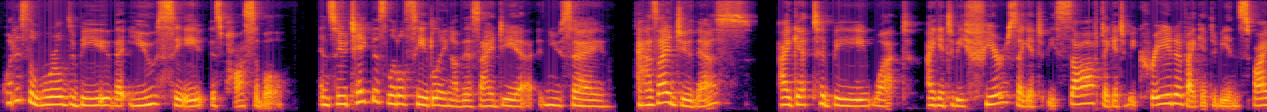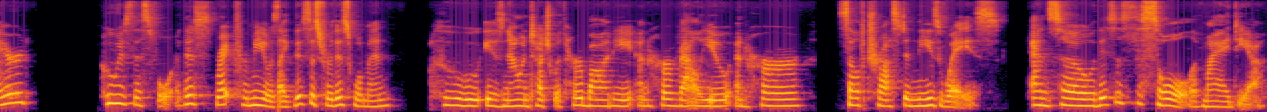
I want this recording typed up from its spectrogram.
What is the world to be that you see is possible? And so you take this little seedling of this idea and you say, as I do this, I get to be what? I get to be fierce. I get to be soft. I get to be creative. I get to be inspired. Who is this for? This, right, for me, it was like, this is for this woman who is now in touch with her body and her value and her self trust in these ways. And so this is the soul of my idea.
